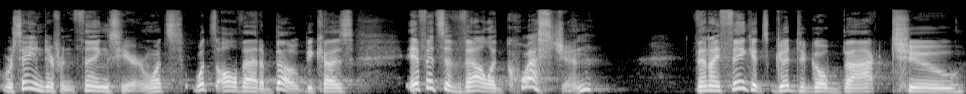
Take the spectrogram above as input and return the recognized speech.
we're saying different things here. What's what's all that about? Because if it's a valid question, then I think it's good to go back to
